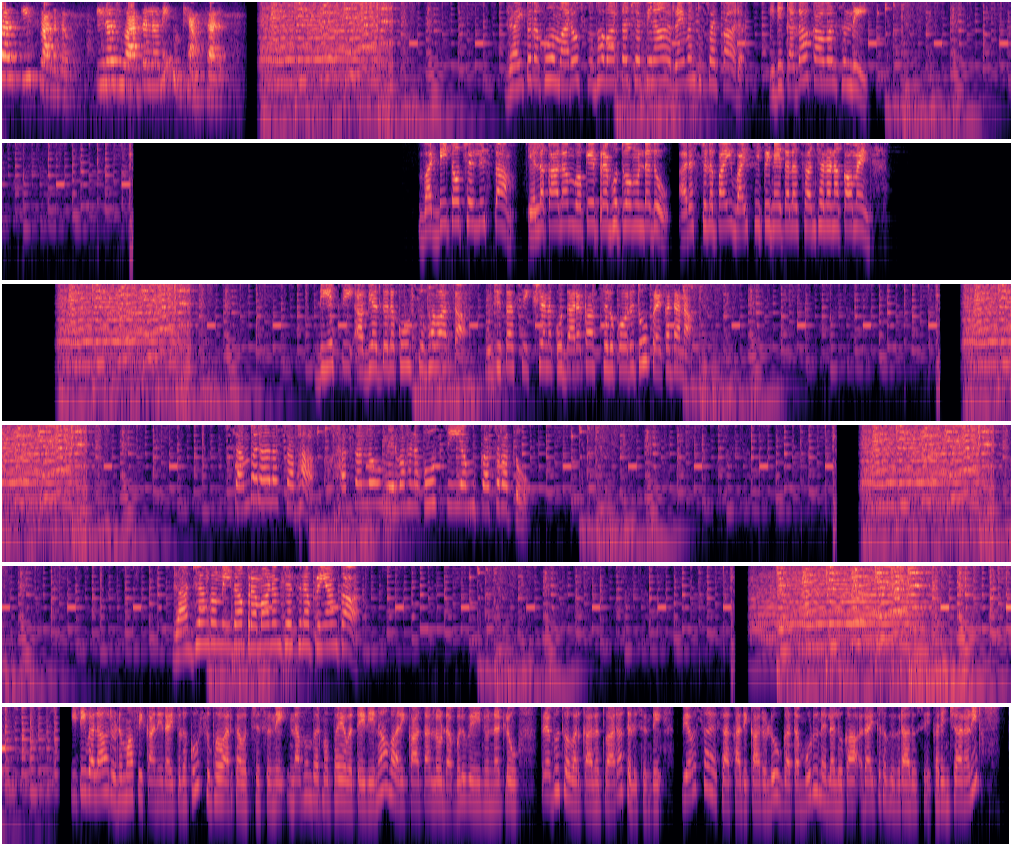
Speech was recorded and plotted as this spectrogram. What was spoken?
పల్స్కి స్వాగతం. ఈరోజు వార్తల్లోని ముఖ్యాంశాలు. రైతులకు మరో శుభవార్త చెప్పిన రేవంత్ సర్కార్. ఇది కదా కావాల్సింది. వడ్డీతో చెల్లిస్తాం. ఎల్లకాలం ఒకే ప్రభుత్వం ఉండదు. అరెస్టులపై వైసీపీ నేతల సంచలన కామెంట్స్. డిఎస్సి అభ్యర్థులకు శుభవార్త. ఉచిత శిక్షణకు దరఖాస్తులు కోరుతూ ప్రకటన. సంబరాల సభ హసన్లో నిర్వహణకు సీఎం కసరత్తు. రాజ్యాంగం మీద ప్రమాణం చేసిన ప్రియాంక ఇటీవల రుణమాఫీ కాని రైతులకు శుభవార్త వచ్చేసింది. నవంబర్ ముప్పైవ తేదీన వారి ఖాతాల్లో డబ్బులు వేయనున్నట్లు ప్రభుత్వ వర్గాల ద్వారా తెలిసింది. వ్యవసాయ శాఖ అధికారులు గత మూడు నెలలుగా రైతుల వివరాలు సేకరించారని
